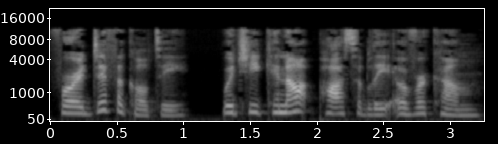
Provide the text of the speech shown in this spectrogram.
for a difficulty which he cannot possibly overcome.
